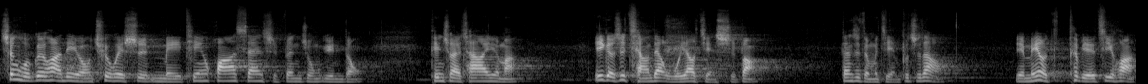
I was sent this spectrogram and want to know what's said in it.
生活规划内容却会是每天花三十分钟运动，听出来差异吗？一个是强调我要减十磅，但是怎么减不知道。也没有特别的计划，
